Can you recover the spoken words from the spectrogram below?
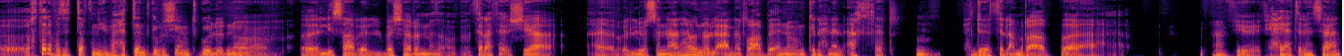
اختلفت التقنية فحتى أنت قبل شوي تقول إنه اللي صار للبشر إنه ثلاثة أشياء آه، اللي وصلنا لها وإنه الآن الرابع إنه ممكن إحنا نأخر حدوث الأمراض آه، في في حياة الإنسان.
